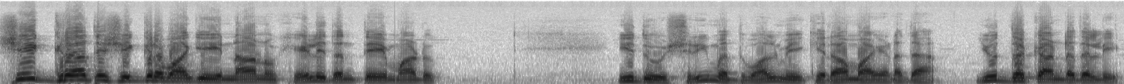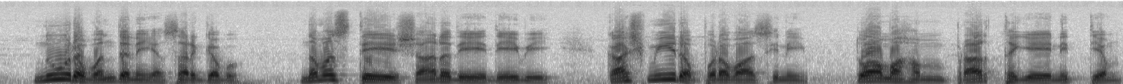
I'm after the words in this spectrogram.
ಶೀಘ್ರಾತಿ ಶೀಘ್ರವಾಗಿ ನಾನು ಹೇಳಿದಂತೆ ಮಾಡು. ಇದು ಶ್ರೀಮದ್ ವಾಲ್ಮೀಕಿ ರಾಮಾಯಣದ ಯುದ್ಧಕಾಂಡದಲ್ಲಿ ನೂರ ಒಂದನೆಯ ಸರ್ಗವು. ನಮಸ್ತೆ ಶಾರದೆ ದೇವಿ, ಕಾಶ್ಮೀರ ಪುರವಾಸಿನಿ, ತ್ವಾಮಹಂ ಪ್ರಾರ್ಥಯೇ ನಿತ್ಯಂ,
